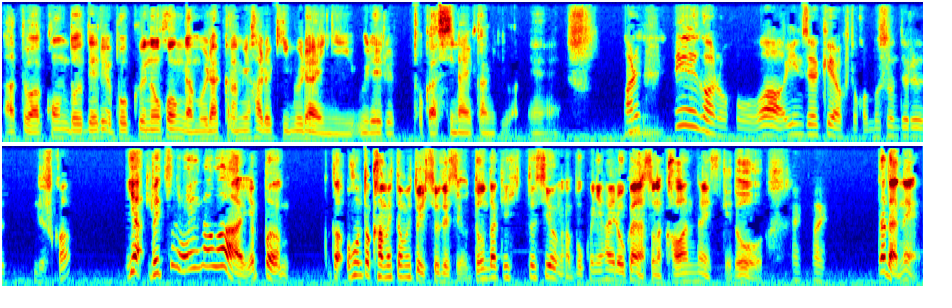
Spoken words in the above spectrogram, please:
あとは今度出る僕の本が村上春樹ぐらいに売れるとかしない限りはね。あれ？うん映画の方は印税契約とか結んでるんですか？いや、別の映画は、やっぱ、かほんと亀止めと一緒ですよ。どんだけヒットしようが僕に入るお金はそんな変わんないですけど、はい、はい。ただね、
